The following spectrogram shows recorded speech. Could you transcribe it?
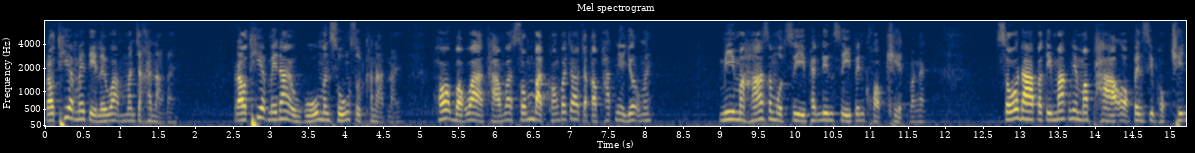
เราเทียบไม่ติดเลยว่ามันจะขนาดไหน เราเทียบไม่ได้โอ้โหมันสูงสุดขนาดไหน เพราะบอกว่าถามว่าสมบัติของพระเจ้าจากักรพรรดิเนี่ยเยอะไหมมีมหาสมุทรสี่แผ่นดินสี่เป็นขอบเขตว่างั้นโสดาปฏิมักเนี่ยมาผ่าออกเป็นสิบหกชิ้น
